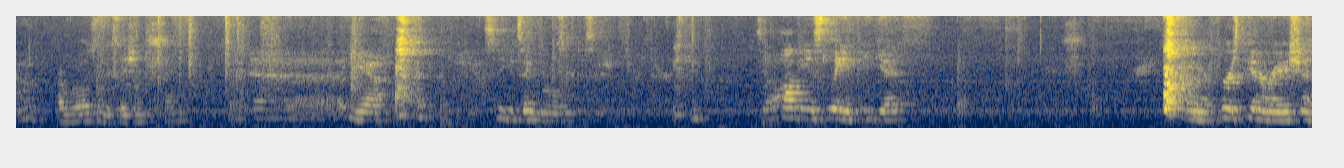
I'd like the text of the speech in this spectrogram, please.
Huh? Are rules and decisions the same? Uh, yeah, so you could say rules and decisions right there. So obviously, if you get on your first iteration,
